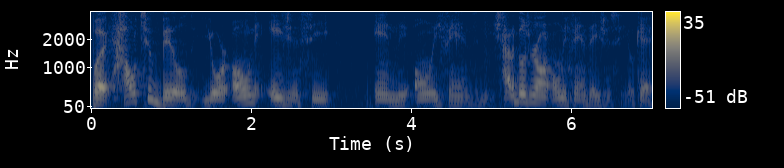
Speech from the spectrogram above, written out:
But how to build your own agency in the OnlyFans niche? How to build your own OnlyFans agency? Okay.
